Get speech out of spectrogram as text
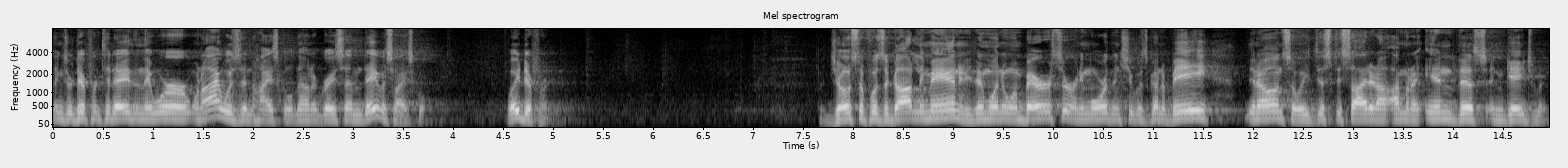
Things are different today than they were when I was in high school down at Grace M. Davis High School. Way different. But Joseph was a godly man and he didn't want to embarrass her any more than she was going to be you know, and so he just decided, I'm going to end this engagement.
